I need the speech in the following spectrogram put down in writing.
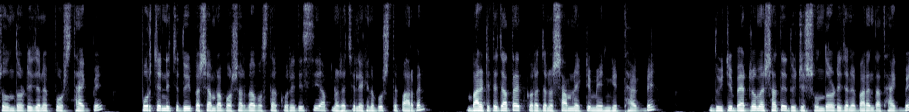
সুন্দর ডিজাইনের পোর্চ থাকবে। পোর্চের নিচে দুই পাশে আমরা বসার ব্যবস্থা করে দিচ্ছি আপনারা ছেলে এখানে বসতে পারবেন। বাড়িটিতে যাতায়াত করার জন্য সামনে একটি মেইন গেট থাকবে। দুইটি বেডরুমের সাথে দুইটি সুন্দর ডিজাইনের বারান্দা থাকবে।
